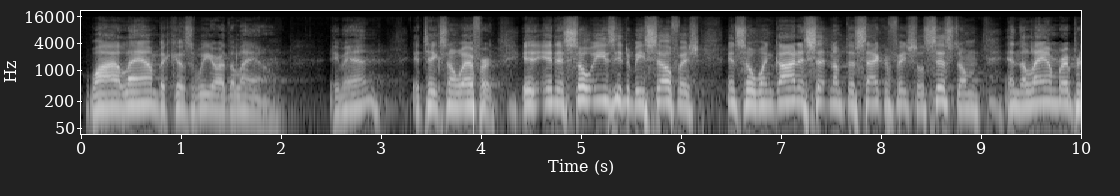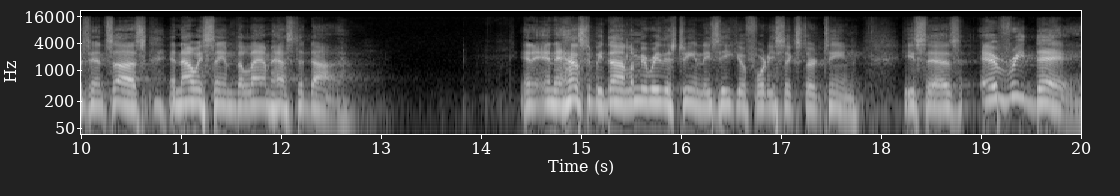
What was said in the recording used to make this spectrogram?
Why lamb? Because we are the lamb. Amen? It takes no effort. It, it is so easy to be selfish. And so when God is setting up the sacrificial system and the lamb represents us, and now he's saying the lamb has to die. And, and it has to be done. Let me read this to you in Ezekiel 46 13. He says, Every day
